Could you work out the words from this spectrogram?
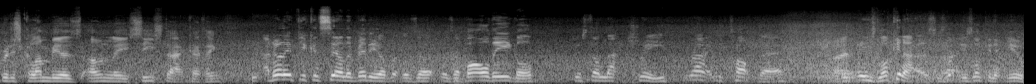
British Columbia's only sea stack, I think. I don't know if you can see on the video, but there's a there's a bald eagle just on that tree right at the top there. Right. He's looking at us. He's, lo- he's looking at you.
